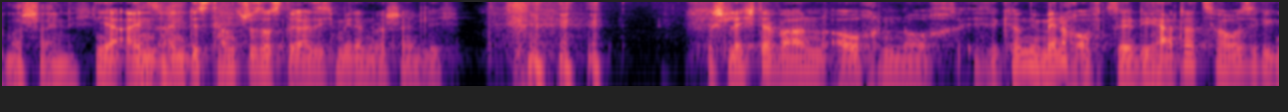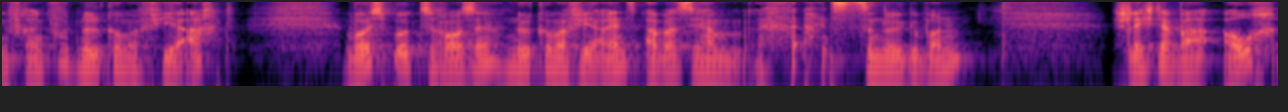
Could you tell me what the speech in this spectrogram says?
wahrscheinlich. Ja, ein, also. ein Distanzschuss aus 30 Metern wahrscheinlich. Schlechter waren auch noch, ich kann die mehr noch aufzählen, die Hertha zu Hause gegen Frankfurt 0,48, Wolfsburg zu Hause 0,41, aber sie haben 1 zu 0 gewonnen. Schlechter war auch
